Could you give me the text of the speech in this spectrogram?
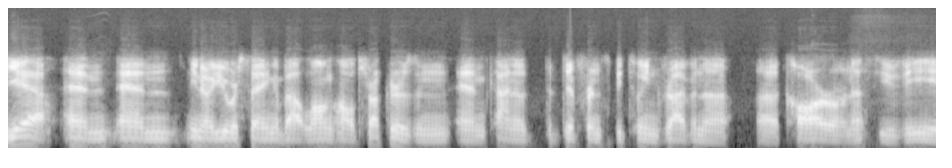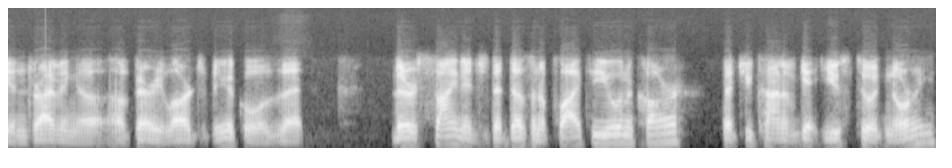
Yeah, and and you know you were saying about long haul truckers and and kind of the difference between driving a, a car or an SUV and driving a, a very large vehicle is that there's signage that doesn't apply to you in a car that you kind of get used to ignoring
